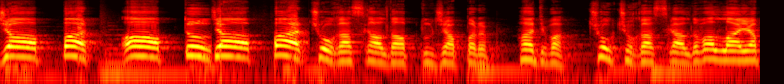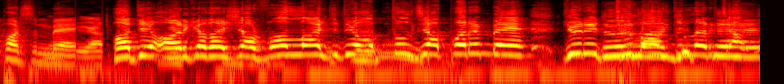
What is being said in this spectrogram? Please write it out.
Abdülcabbar Abdülcabbar çok az kaldı Abdülcabbar'ım hadi bak çok çok az kaldı vallahi yaparsın be hadi arkadaşlar vallahi gidiyor Abdülcabbar'ım be yürü Dur tüm lan, altınları gitme. çal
